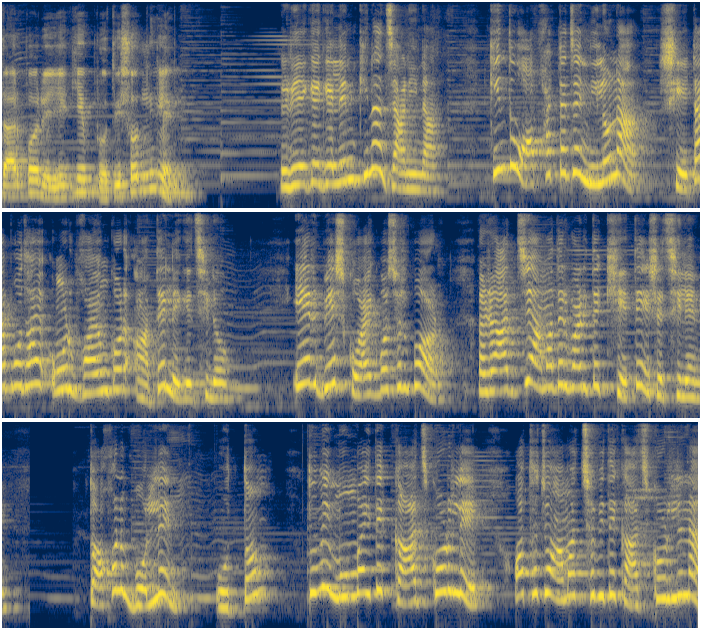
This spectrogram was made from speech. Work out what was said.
তারপর রেগে গিয়ে প্রতিশোধ নিলেন? রেগে গেলেন কিনা জানি না কিন্তু অফারটা যে নিল না সেটা বোধহয় ওর ভয়ঙ্কর আঁতে লেগেছিল। এর বেশ কয়েক বছর পর রাজ্যে আমাদের বাড়িতে খেতে এসেছিলেন। তখন বললেন উত্তম তুমি মুম্বাইতে কাজ করলে অথচ আমার ছবিতে কাজ করলে না?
